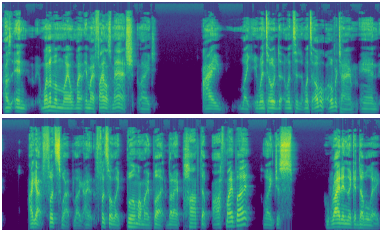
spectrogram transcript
i was and one of them my, my in my finals match like i like it went to went to went to over- overtime and i got foot swept like i foot swept like boom on my butt but i popped up off my butt like just right in like a double leg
